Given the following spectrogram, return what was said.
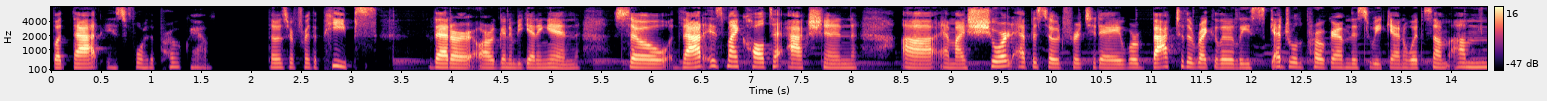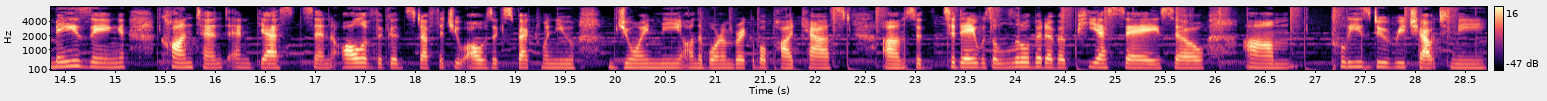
But that is for the program. Those are for the peeps that are, are going to be getting in. So that is my call to action uh, and my short episode for today. We're back to the regularly scheduled program this weekend with some amazing content and guests and all of the good stuff that you always expect when you join me on the Born Unbreakable podcast. Um, so today was a little bit of a PSA. So um, please do reach out to me.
